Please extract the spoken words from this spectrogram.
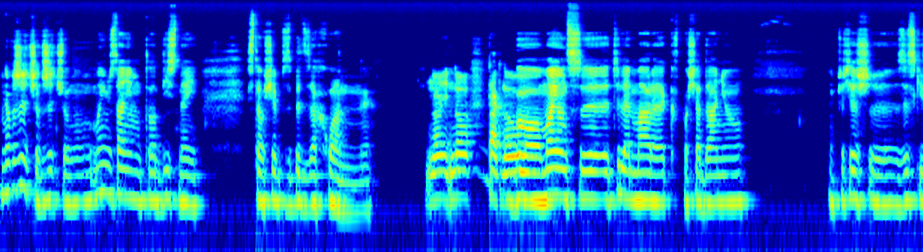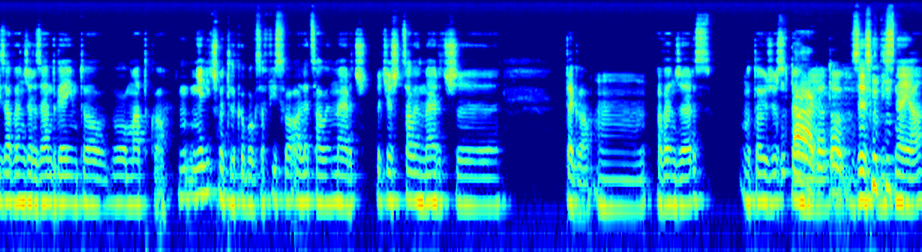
No w życiu, w życiu. No, moim zdaniem to Disney stał się zbyt zachłanny. No, i- no tak, no. Bo mając y, tyle marek w posiadaniu, przecież y, zyski z Avengers Endgame to było matko. Nie liczmy tylko box office'u, ale cały merch. Przecież cały merch y, tego mm, Avengers, no to już jest No tak, no to- zysk Disneya.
